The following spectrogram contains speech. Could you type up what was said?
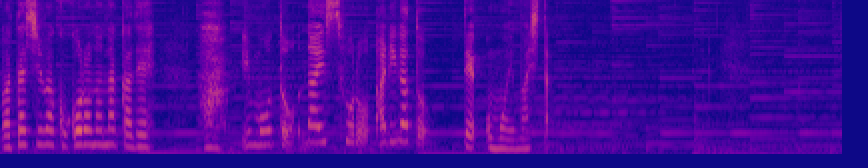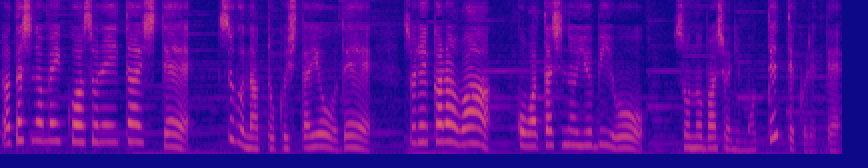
私は心の中で「はあ妹ナイスフォローありがとう」って思いました。私の姪っ子はそれに対してすぐ納得したようでそれからはこう私の指をその場所に持ってってくれて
